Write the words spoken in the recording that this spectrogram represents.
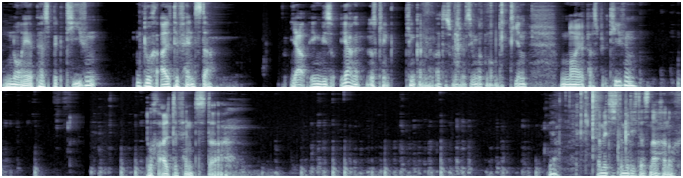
neue Perspektiven durch alte Fenster. Ja, irgendwie so. Ja, das klingt, klingt gar nicht mehr. Das muss ich jetzt irgendwo noch notieren. Neue Perspektiven durch alte Fenster. Ja, damit ich, damit ich das nachher noch,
